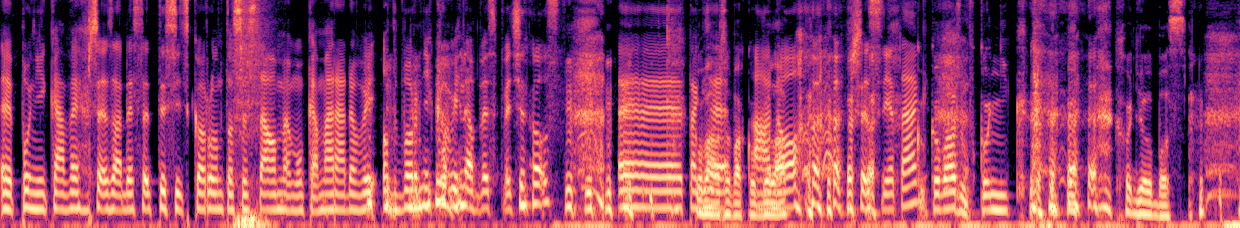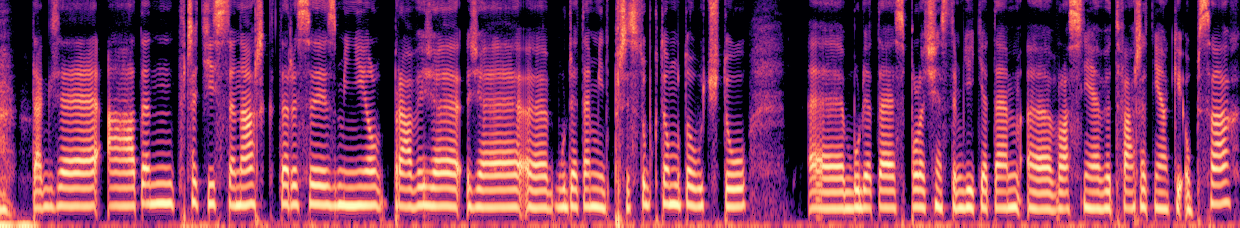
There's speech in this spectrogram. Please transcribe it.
eh, poníká ve hře za 10 tisíc korun, to se stalo mému kamarádovi, odborníkovi na bezpečnost. E, takže, Kovářova kobila. Ano, přesně tak. Kovářův koník, chodil bos. takže a ten třetí scénář, který si zmínil právě, že, že eh, budete mít přístup k tomuto účtu, budete společně s tím dítětem vlastně vytvářet nějaký obsah,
